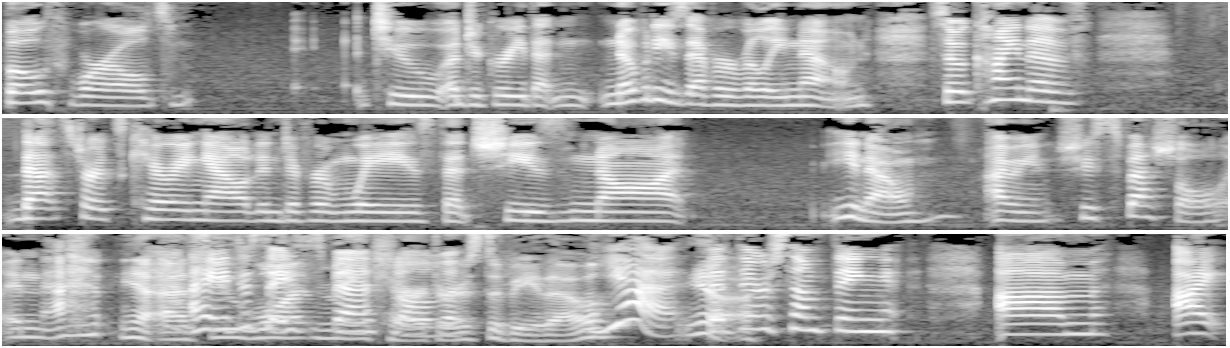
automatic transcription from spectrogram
both worlds to a degree that n- nobody's ever really known. So it kind of that starts carrying out in different ways that she's not. You know, I mean, she's special in that. Yeah, as I hate you to want say main special, but- characters to be, though. yeah, yeah. that there's something um I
